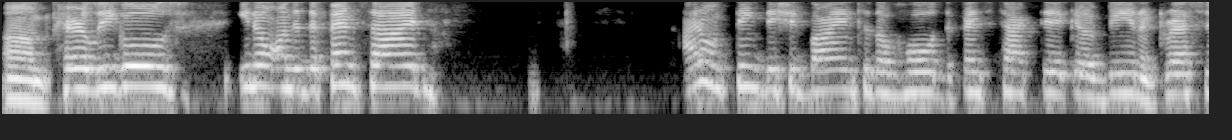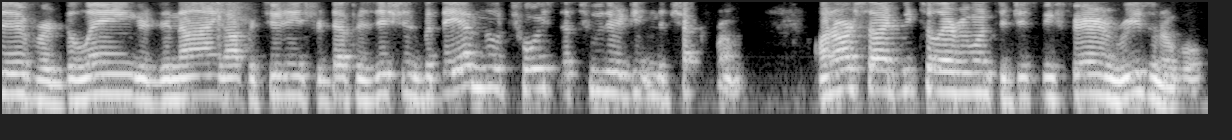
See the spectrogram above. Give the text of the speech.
Um, paralegals, you know, on the defense side, I don't think they should buy into the whole defense tactic of being aggressive or delaying or denying opportunities for depositions, but they have no choice. That's who they're getting the check from. On our side, we tell everyone to just be fair and reasonable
